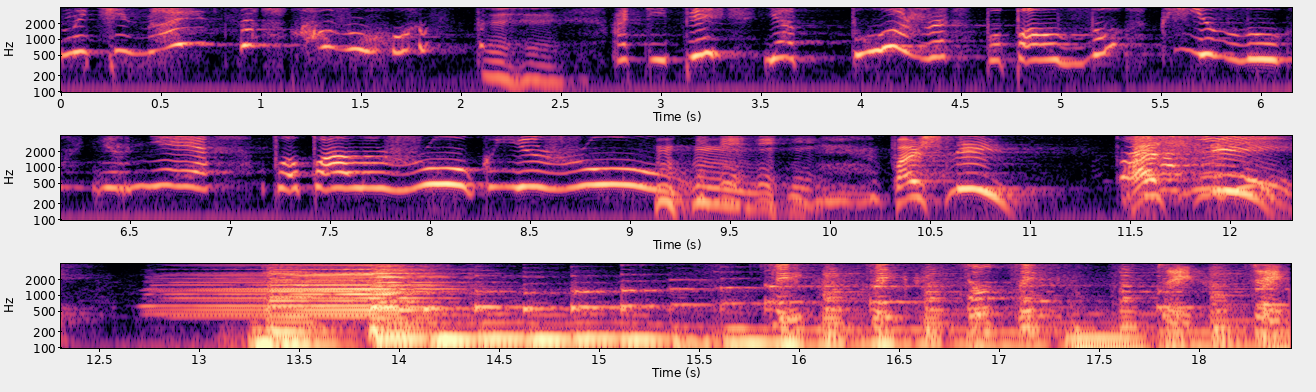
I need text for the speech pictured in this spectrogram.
начинается хвост. А теперь я тоже поползу к езу, вернее, пополжу к ежу. Пошли, пошли. Цик, цик, цуцик, цик, цик,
